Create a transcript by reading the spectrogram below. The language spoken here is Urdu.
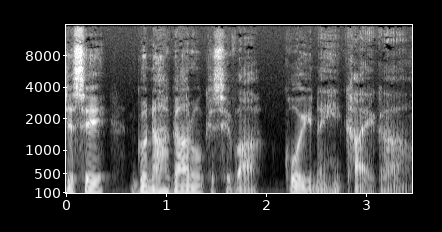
جسے گناہگاروں کے سوا کوئی نہیں کھائے گا۔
